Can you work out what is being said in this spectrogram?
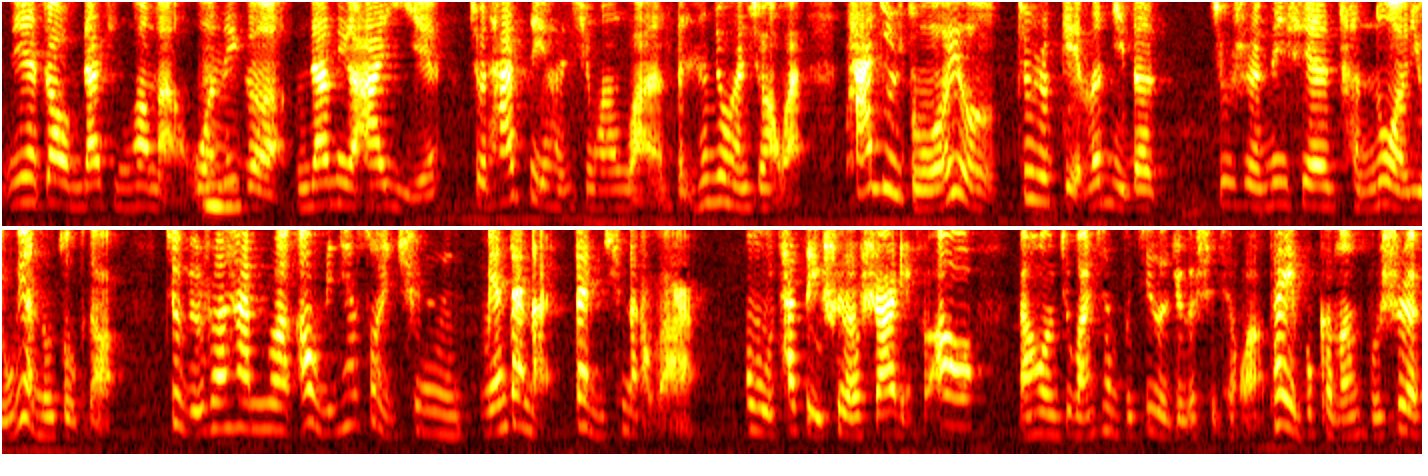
你也知道我们家情况嘛。我那个我们家那个阿姨，就她自己很喜欢玩，本身就很喜欢玩，她就是所有就是给了你的就是那些承诺，永远都做不到。就比如说，他们说，啊，我明天送你去，明天带哪带你去哪玩儿？哦，她自己睡到十二点，说哦，然后就完全不记得这个事情了。她也不可能不是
